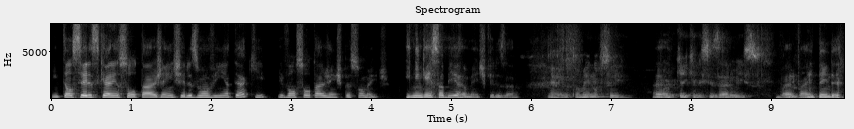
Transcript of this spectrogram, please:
Então, se eles querem soltar a gente, eles vão vir até aqui e vão soltar a gente pessoalmente. E ninguém sabia realmente que eles eram. É, eu também não sei é. por que, que eles fizeram isso. Vai, vai entender.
